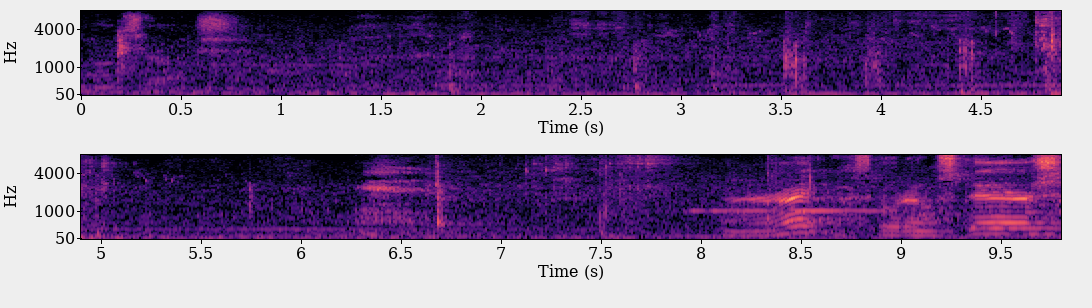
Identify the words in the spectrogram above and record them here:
No trash. Alright, let's go downstairs.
